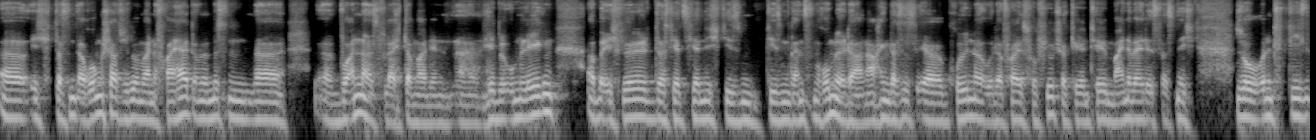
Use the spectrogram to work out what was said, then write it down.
Äh, ich, das sind Errungenschaften, ich will meine Freiheit und wir müssen äh, äh, woanders vielleicht da mal den äh, Hebel umlegen. Aber ich will das jetzt hier nicht diesem, diesem ganzen Rummel da nachhängen. Das ist eher grüne oder Fridays for Future Klientel. Meine Welt ist das nicht. So, und die,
